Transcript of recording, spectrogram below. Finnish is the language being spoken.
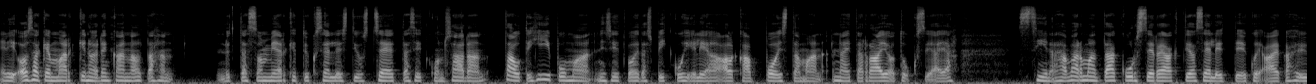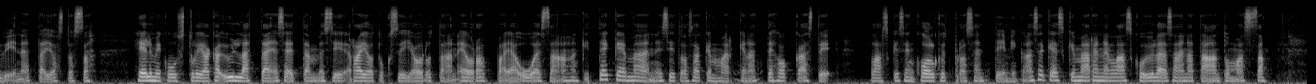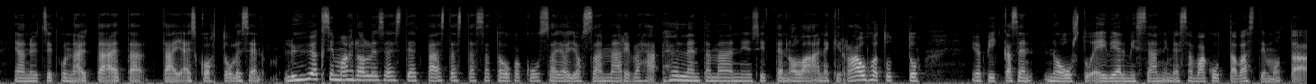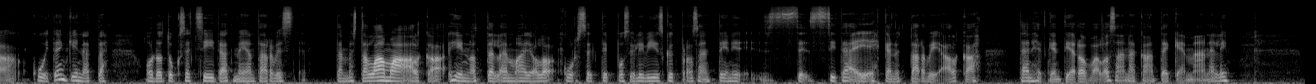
Eli osakemarkkinoiden kannaltahan nyt tässä on merkityksellistä just se, että sit kun saadaan tauti hiipumaan, niin sitten voitaisiin pikkuhiljaa alkaa poistamaan näitä rajoituksia. Ja siinähän varmaan tämä kurssireaktio selittyy kuin aika hyvin, että jos tuossa helmikuussa tuli aika yllättäen se, että tämmöisiä rajoituksia joudutaan Eurooppa ja USAhankin tekemään, niin sitten osakemarkkinat tehokkaasti laski sen 30 prosenttia, mikä on se keskimääräinen lasku yleensä aina taantumassa. Ja nyt sitten kun näyttää, että tämä jäisi kohtuullisen lyhyeksi mahdollisesti, että päästäisiin tässä toukokuussa jo jossain määrin vähän höllentämään, niin sitten ollaan ainakin rauhoituttu ja pikkasen noustu, ei vielä missään nimessä vakuuttavasti, mutta kuitenkin, että odotukset siitä, että meidän tarvitsisi tämmöistä lamaa alkaa hinnoittelemaan, jolloin kurssit tippuisi yli 50 prosenttia, niin se, sitä ei ehkä nyt tarvitse alkaa tämän hetken tiedonvalossa ainakaan tekemään. Eli,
